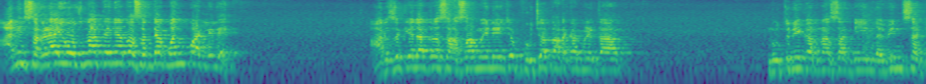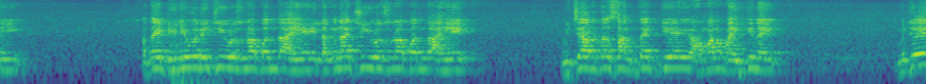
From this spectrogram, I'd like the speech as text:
आणि सगळ्या योजना त्याने आता सध्या बंद पाडलेल्या आहेत. अर्ज केला तर सहा सहा महिन्याच्या पुढच्या तारखा मिळतात. नूतनीकरणासाठी नवीनसाठी. आता ही डिलिव्हरीची योजना बंद आहे लग्नाची योजना बंद आहे. विचारतं सांगतायत की आम्हाला माहिती नाही. म्हणजे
